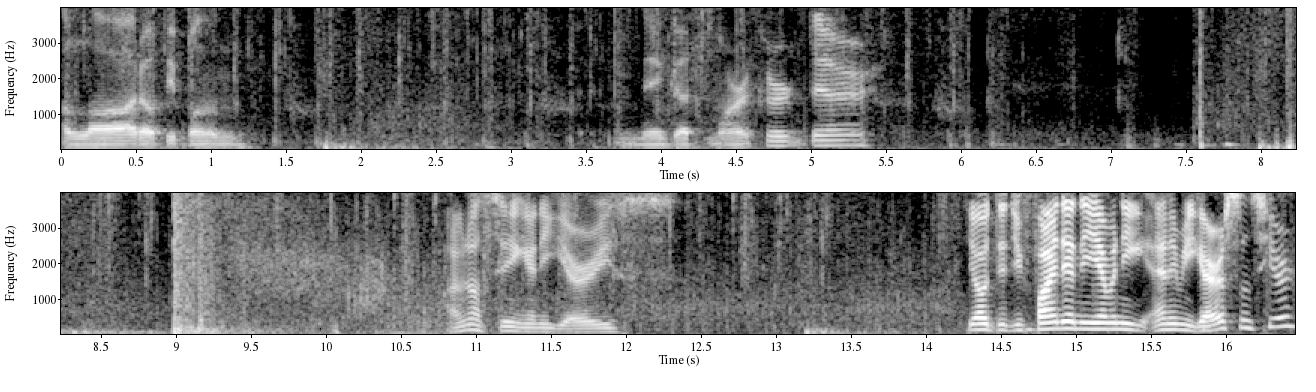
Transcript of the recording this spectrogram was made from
A lot of people on they got marker there. I'm not seeing any Garys. Yo, did you find any enemy enemy garrisons here?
